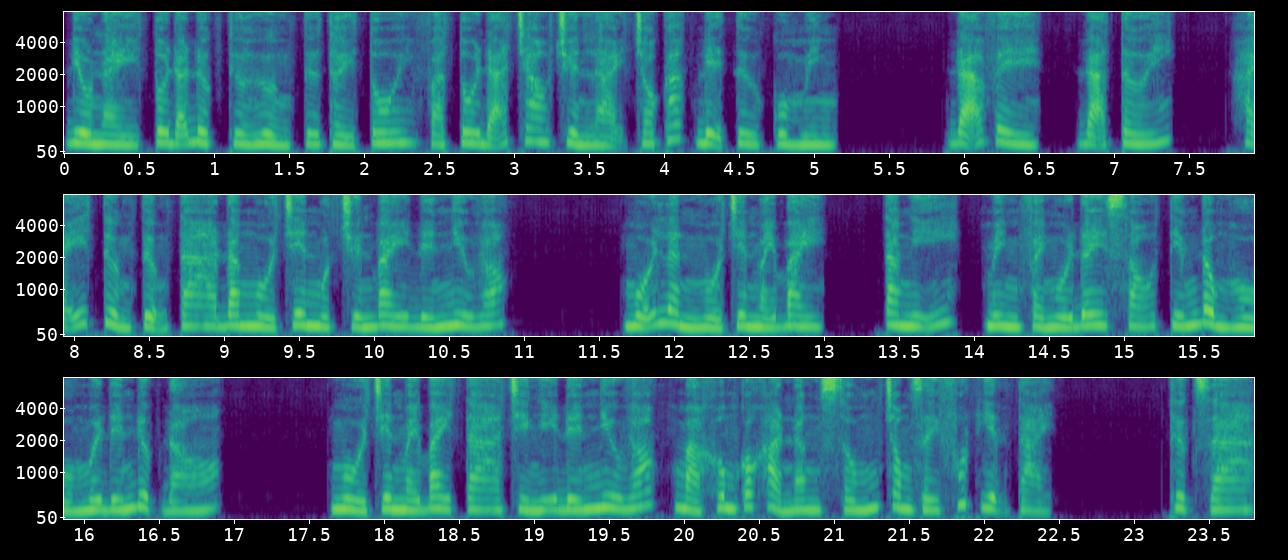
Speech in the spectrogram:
Điều này tôi đã được thừa hưởng từ thầy tôi và tôi đã trao truyền lại cho các đệ tử của mình. Đã về, đã tới. Hãy tưởng tượng ta đang ngồi trên một chuyến bay đến New York. Mỗi lần ngồi trên máy bay, ta nghĩ mình phải ngồi đây 6 tiếng đồng hồ mới đến được đó. Ngồi trên máy bay ta chỉ nghĩ đến New York mà không có khả năng sống trong giây phút hiện tại. Thực ra,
